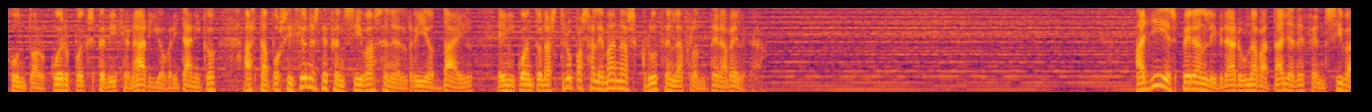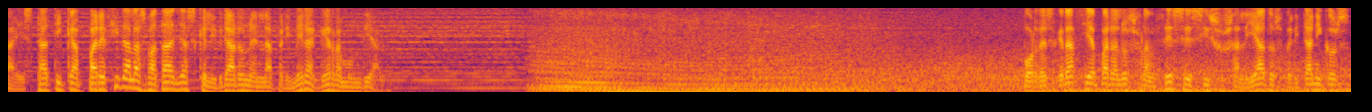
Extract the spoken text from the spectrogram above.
junto al cuerpo expedicionario británico, hasta posiciones defensivas en el río Dyle en cuanto las tropas alemanas crucen la frontera belga. Allí esperan librar una batalla defensiva estática parecida a las batallas que libraron en la Primera Guerra Mundial. Por desgracia para los franceses y sus aliados británicos,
